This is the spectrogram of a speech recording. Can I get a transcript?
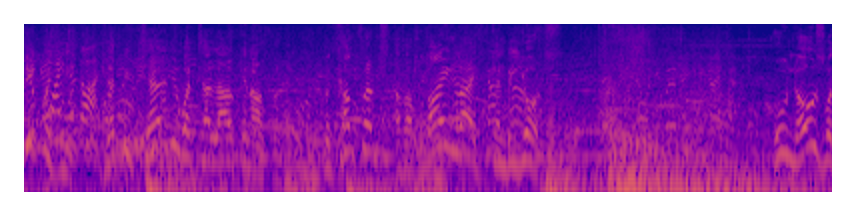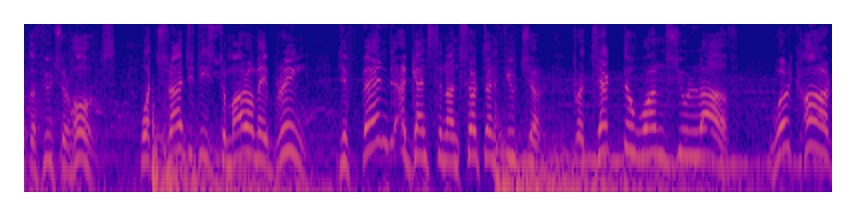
Can have his due. Come, speak with me. Let me tell you what Talal can offer. The comforts of a fine life can be yours. Who knows what the future holds? What tragedies tomorrow may bring? Defend against an uncertain future. Protect the ones you love. Work hard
